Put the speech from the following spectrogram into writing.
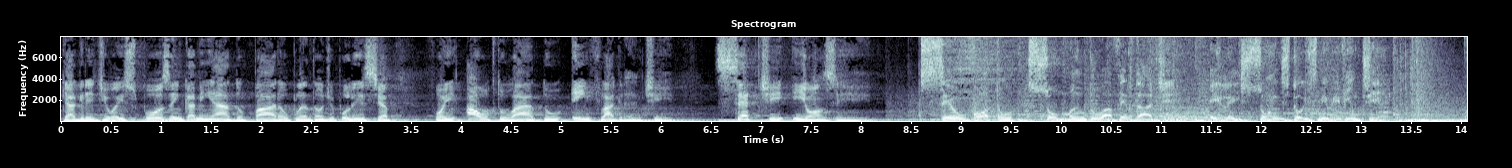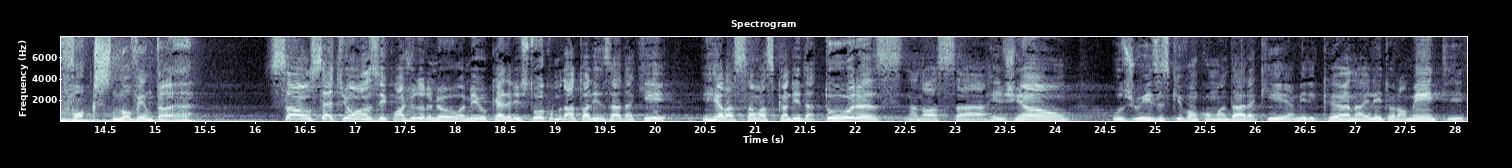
que agrediu a esposa, encaminhado para o plantão de polícia, foi autuado em flagrante. 7 e 11. Seu voto somando a verdade. Eleições 2020. Vox 90. São 7 e 11 com a ajuda do meu amigo Keller Estou. Vamos dar uma atualizada aqui em relação às candidaturas na nossa região os juízes que vão comandar aqui a Americana eleitoralmente,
